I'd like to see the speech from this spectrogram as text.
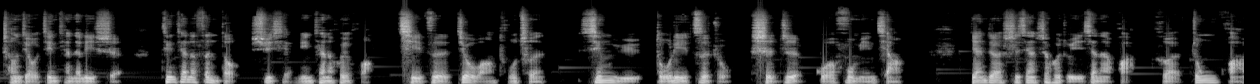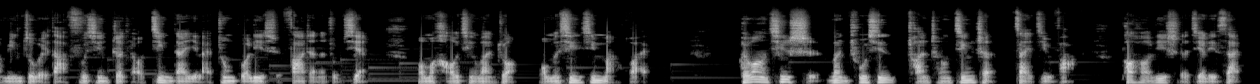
成就今天的历史，今天的奋斗续写明天的辉煌。起自救亡图存，兴于独立自主，始至国富民强。沿着实现社会主义现代化。和中华民族伟大复兴这条近代以来中国历史发展的主线，我们豪情万状，我们信心满怀。回望青史，问初心，传承精神，再进发。跑好历史的接力赛，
